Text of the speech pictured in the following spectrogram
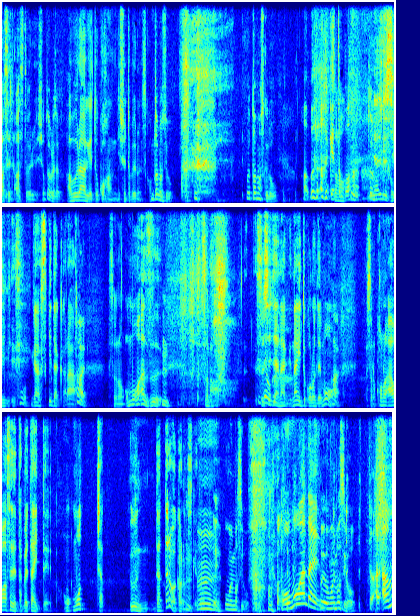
る。せて合わせて食べるでしょ？食べる食べる。油揚げとご飯一緒に食べるんですか？食べますよ。こ れ食べますけど。油揚げとご飯。いなり寿司が好きだから、はい。その思わず、ん。その寿司じゃなないところでも、はいそのこの合わせで食べたいって思っちゃうんだったらわかるんですけど、うんえ思いますよ。思わないえ思いますよ。あ甘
